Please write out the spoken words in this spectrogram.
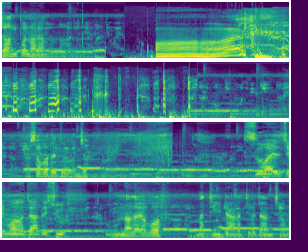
झन् पो नराम्रो दुलो हुन्छ। सो अहिले चाहिँ म जाँदैछु घुम्नलाई। अब माथि डाँडातिर जान्छ म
